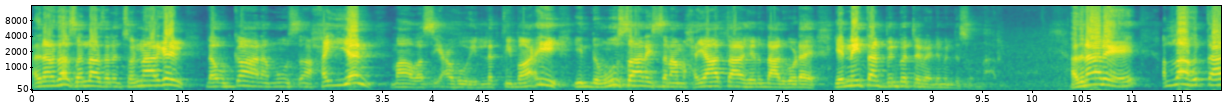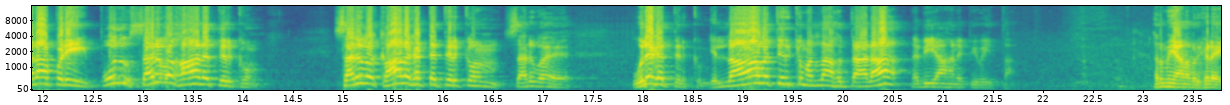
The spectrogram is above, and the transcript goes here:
அதனால தான் சல்லாசலம் சொன்னார்கள் லவ்கான மூசா ஹையன் மா இல்லத்தி இல்லத்திபாய். இந்த மூசா அலைஹிஸ்ஸலாம் ஹயாத்தாக இருந்தால் கூட என்னைத்தான் பின்பற்ற வேண்டும் என்று சொன்னார் அதனாலே அல்லாஹு தாலா அப்படி பொது சர்வ காலத்திற்கும் சர்வ காலகட்டத்திற்கும் சர்வ உலகத்திற்கும் எல்லாவற்றிற்கும் அல்லாஹு தாலா நபியாக அனுப்பி வைத்தான். அருமையானவர்களே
